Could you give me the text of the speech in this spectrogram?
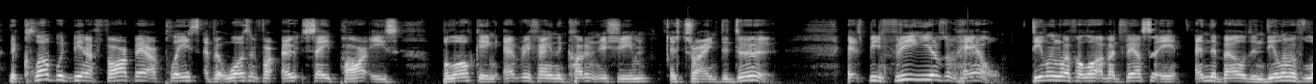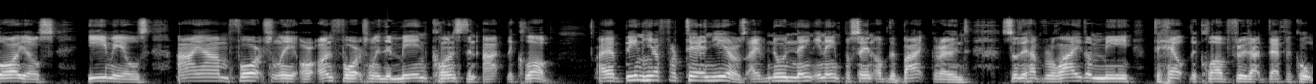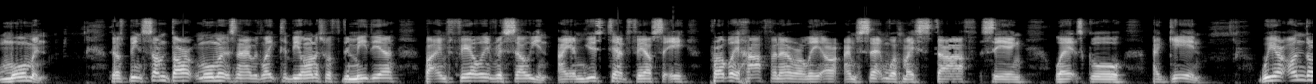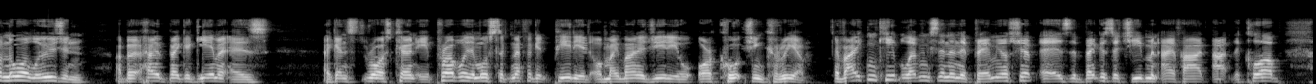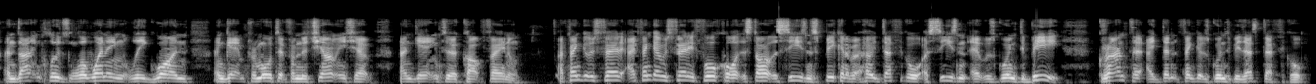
The club would be in a far better place if it wasn't for outside parties blocking everything the current regime is trying to do. It's been three years of hell, dealing with a lot of adversity in the building, dealing with lawyers, emails. I am, fortunately or unfortunately, the main constant at the club. I have been here for 10 years. I've known 99% of the background, so they have relied on me to help the club through that difficult moment. There's been some dark moments and I would like to be honest with the media, but I'm fairly resilient. I am used to adversity. Probably half an hour later, I'm sitting with my staff saying, let's go again. We are under no illusion about how big a game it is against Ross County, probably the most significant period of my managerial or coaching career. If I can keep Livingston in the Premiership, it is the biggest achievement I've had at the club, and that includes winning League One and getting promoted from the Championship and getting to a cup final. I think it was very I think I was very vocal at the start of the season speaking about how difficult a season it was going to be. Granted, I didn't think it was going to be this difficult.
